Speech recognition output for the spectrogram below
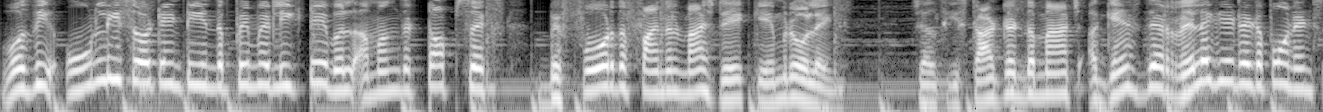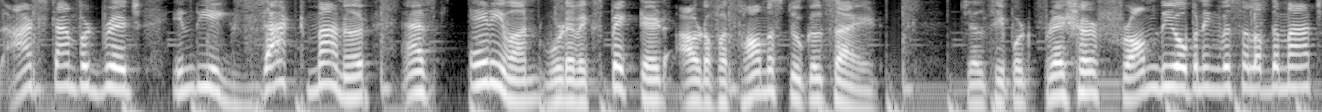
was the only certainty in the Premier League table among the top six before the final match day came rolling. Chelsea started the match against their relegated opponents at Stamford Bridge in the exact manner as anyone would have expected out of a Thomas Tuchel side. Chelsea put pressure from the opening whistle of the match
